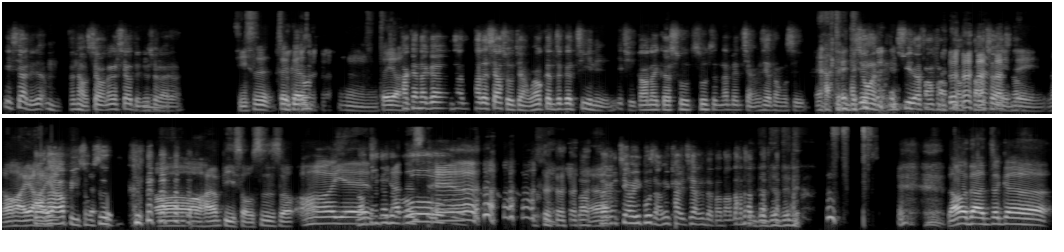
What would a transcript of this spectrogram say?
一下，你就嗯很好笑，那个笑点就出来了。其实这个 嗯，对呀、他跟那个他他的下属讲，我要跟这个妓女一起到那个树树枝那边讲一些东西，啊，对对他就用很连续的方法表达出来对对，然后还要还要要比手势，哦，还要比手势说，哦耶 然后大家就哦 understand 然后那个教育部长就开枪的，哒哒哒哒对对对对对。然后呢，这个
